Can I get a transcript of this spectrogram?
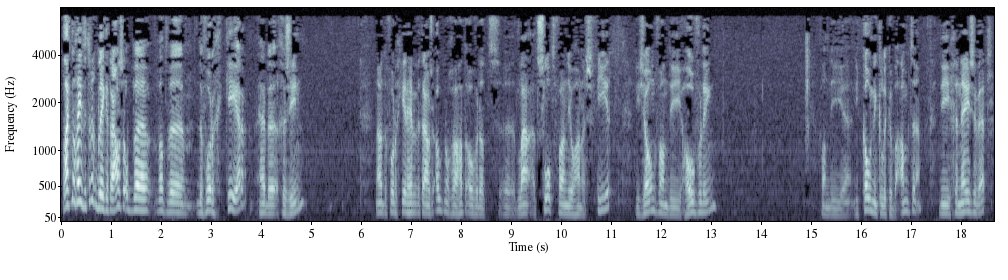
Laat ik nog even terugblikken trouwens op uh, wat we de vorige keer hebben gezien. Nou, de vorige keer hebben we trouwens ook nog gehad over dat, uh, het, slot van Johannes 4. Die zoon van die hoveling. Van die, uh, die koninklijke beambte. Die genezen werd.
